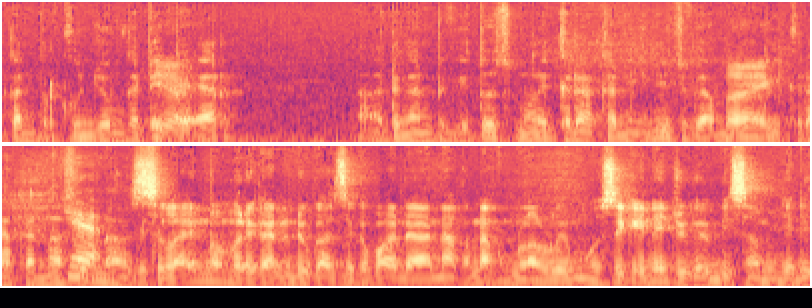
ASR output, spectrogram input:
akan berkunjung ke DPR. Yeah dengan begitu sebenarnya gerakan ini juga menjadi gerakan ya. nasional. Ya. Gitu. Selain memberikan edukasi kepada anak-anak melalui musik, ini juga bisa menjadi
